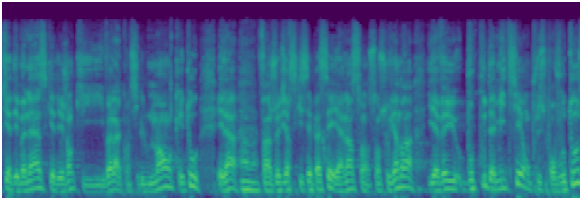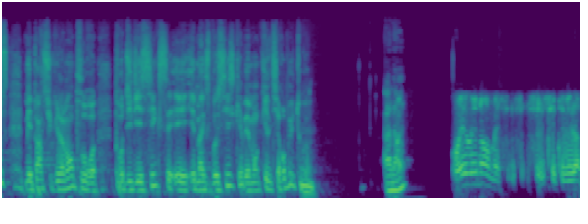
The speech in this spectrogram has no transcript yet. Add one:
qu'il y a des menaces, qu'il y a des gens qui, voilà, quand ils manquent et tout. Et là, Ah enfin, je veux dire ce qui s'est passé. Et Alain s'en souviendra. Il y avait eu beaucoup d'amitié en plus pour vous tous, mais particulièrement pour pour Didier Six et, et Max Bossis qui avaient manqué le tir au but. Quoi. Mm. Alain? Oui, oui, non, mais c'est- évident.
